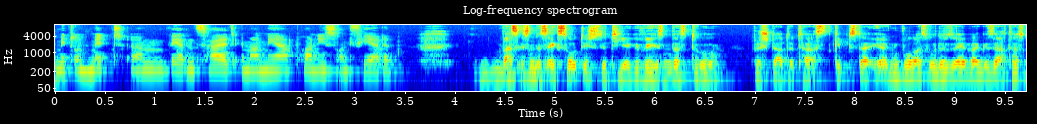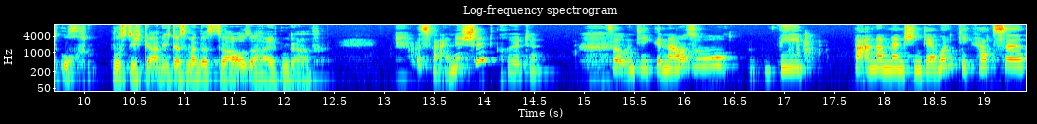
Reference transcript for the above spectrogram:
mit und mit ähm, werden es halt immer mehr Ponys und Pferde. Was ist denn das exotischste Tier gewesen, das du bestattet hast? Gibt es da irgendwo was, wo du selber gesagt hast, uch, wusste ich gar nicht, dass man das zu Hause halten darf? Es war eine Schildkröte. So, und die genauso wie bei anderen Menschen der Hund, die Katze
